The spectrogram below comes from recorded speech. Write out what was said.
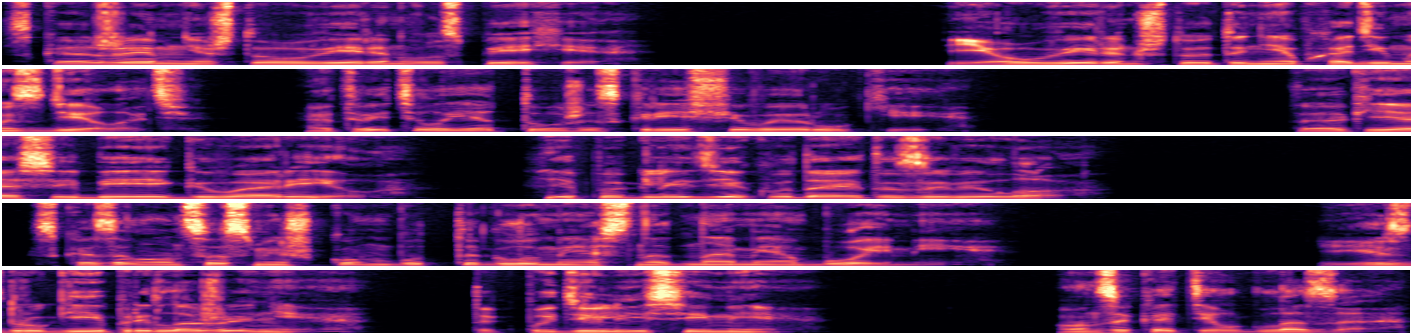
«Скажи мне, что уверен в успехе». «Я уверен, что это необходимо сделать», — ответил я, тоже скрещивая руки. «Так я себе и говорил», и погляди, куда это завело. Сказал он со смешком, будто глумясь над нами обоими. Есть другие предложения? Так поделись ими. Он закатил глаза.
